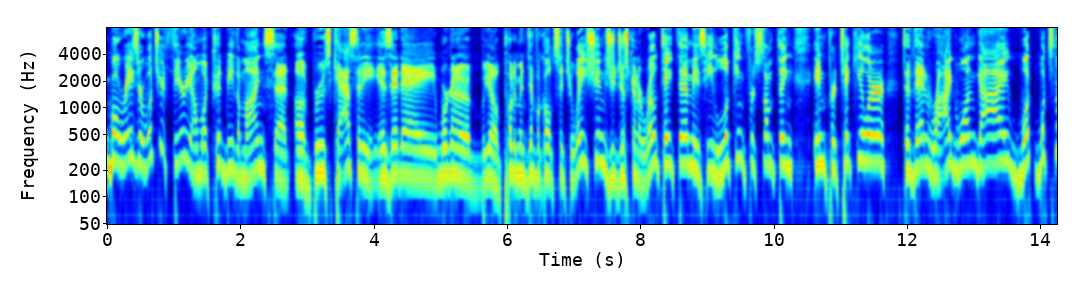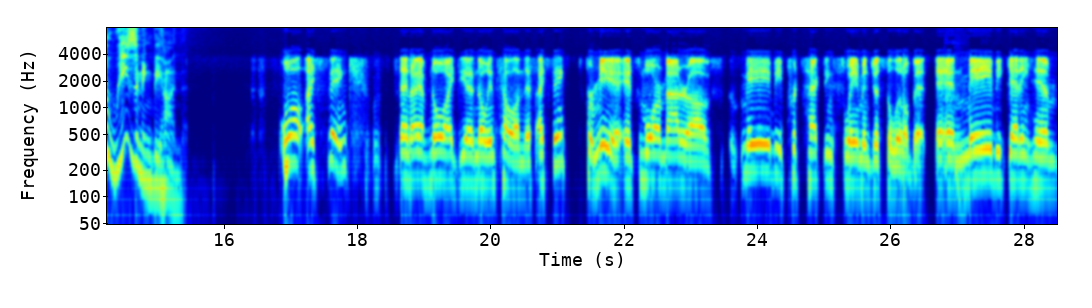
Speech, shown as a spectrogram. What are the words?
Well, Razor, what's your theory on what could be the mindset of Bruce Cassidy? Is it a we're going to you know put him in difficult situations? You're just going to rotate them? Is he looking for something in particular to then ride one guy? What what's the reasoning behind it? Well, I think, and I have no idea, no intel on this. I think for me, it's more a matter of maybe protecting Swayman just a little bit and mm-hmm. maybe getting him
